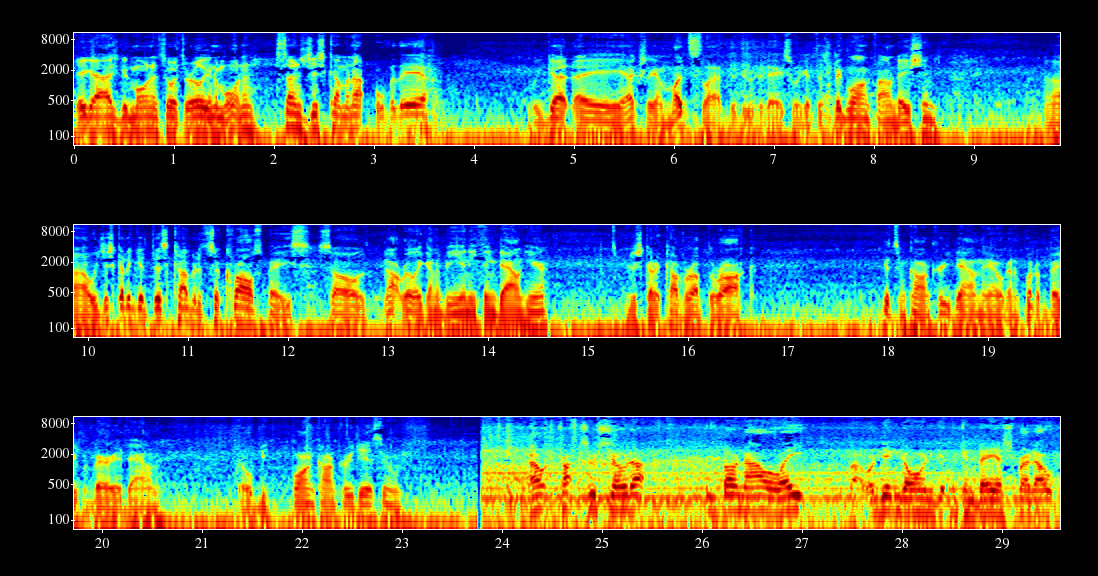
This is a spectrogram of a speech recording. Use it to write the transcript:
Hey guys, good morning. So it's early in the morning. Sun's just coming up over there. We got a actually a mud slab to do today. So we got this big long foundation. Uh, we just got to get this covered. It's a crawl space, so not really going to be anything down here. We just got to cover up the rock. Get some concrete down there. We're going to put a vapor barrier down. So we'll be pouring concrete here soon. Well, trucks just showed up. It's about an hour late, but we're getting going getting the conveyor spread out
